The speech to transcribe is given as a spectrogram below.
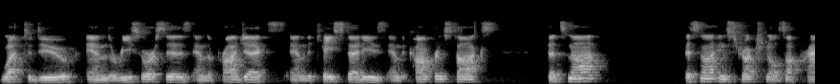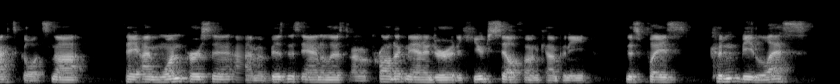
what to do, and the resources and the projects and the case studies and the conference talks. That's not it's not instructional. It's not practical. It's not hey, I'm one person. I'm a business analyst. I'm a product manager at a huge cell phone company. This place couldn't be less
